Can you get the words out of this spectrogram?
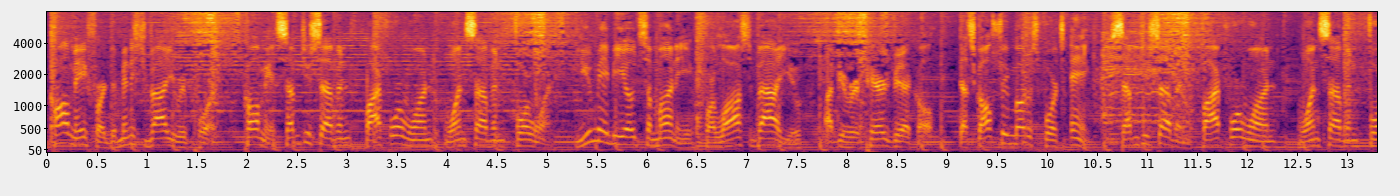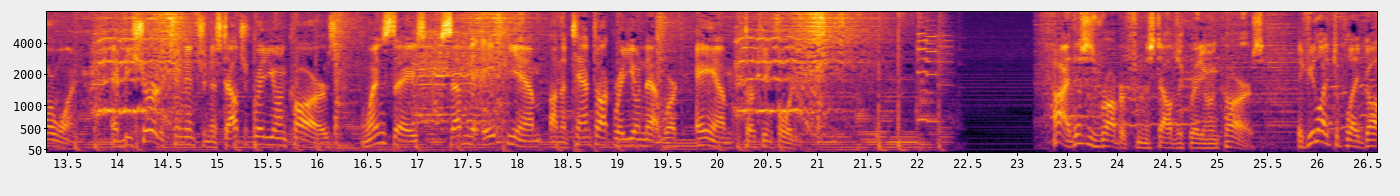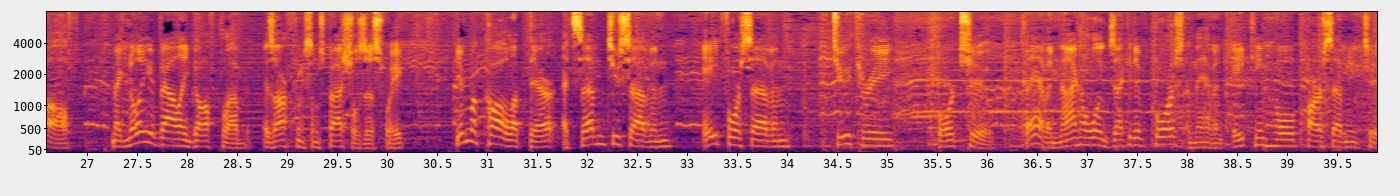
call me for a diminished value report. Call me at 727 541 1741. You may be owed some money for lost value of your repaired vehicle. That's Gulfstream Motorsports Inc. 727 541 1741. And be sure to tune in to Nostalgic Radio and Cars Wednesdays, 7 to 8 p.m. on the Tan Talk Radio Network, AM 1340. Hi, this is Robert from Nostalgic Radio and Cars. If you like to play golf, Magnolia Valley Golf Club is offering some specials this week. Give them a call up there at 727 847 2342. They have a 9 hole executive course and they have an 18 hole par 72.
